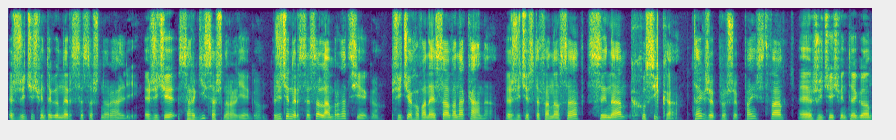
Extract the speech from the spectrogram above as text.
życie świętego Nersesa Sznorali, życie Sargisa Sznoraliego, życie Nersesa Lambrnaciego, życie Hovanesa Vanakana, życie Stefanosa, syna Husika. Także, proszę Państwa, E, życie świętego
